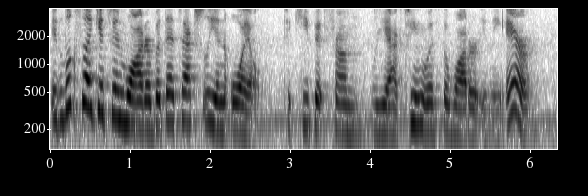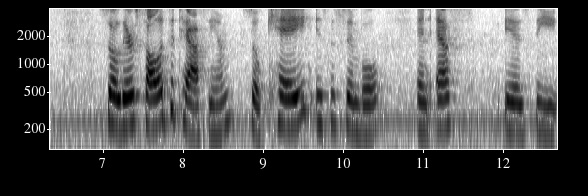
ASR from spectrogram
It looks like it's in water, but that's actually an oil to keep it from reacting with the water in the air. So there's solid potassium. So K is the symbol, and S is the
